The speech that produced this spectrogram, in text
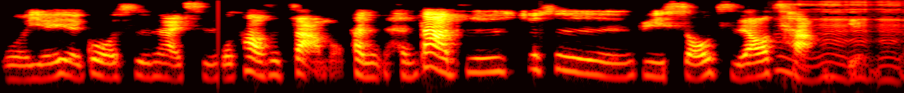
我爷爷过世那一次，我看到是蚱蜢，很很大只，就是比手指要长一点。嗯嗯。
